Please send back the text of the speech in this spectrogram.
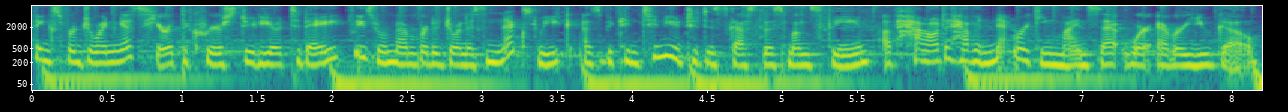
Thanks for joining us here at the Career Studio today. Please remember to join us next week as we continue to discuss this month's theme of how to have a networking mindset wherever you go.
